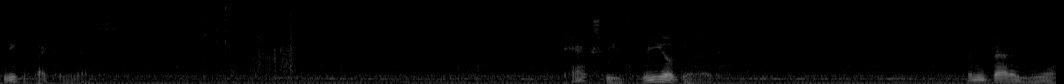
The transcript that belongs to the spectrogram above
Sneak effectiveness. Attack speed's real good. We need better than one.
